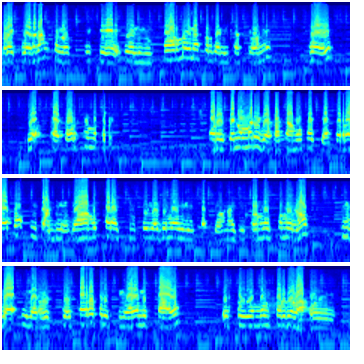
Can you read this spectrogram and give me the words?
Recuerdan que, los, que el informe de las organizaciones fue 14 mujeres. Por ese número ya pasamos aquí hace rato y también ya vamos para 15 días de movilización. Allí fue mucho menos y la, y la respuesta represiva del Estado estuvo muy por debajo de eso.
